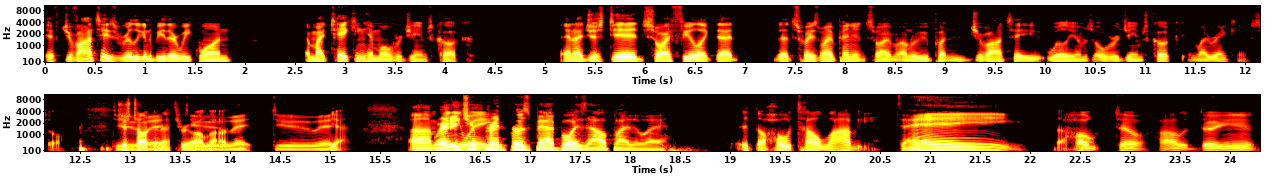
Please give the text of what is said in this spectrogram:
if Javonte is really going to be there week one, am I taking him over James Cook? And I just did, so I feel like that that sways my opinion. So I'm, I'm going to be putting Javonte Williams over James Cook in my rankings. So just talking it, that through out loud. Do it. Do it. Yeah. Um, Where did you print those bad boys out, by the way? at the hotel lobby? Dang. The hotel Holiday Inn.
